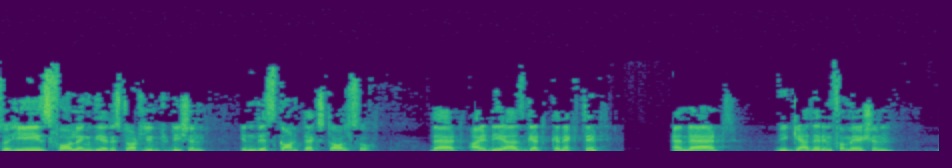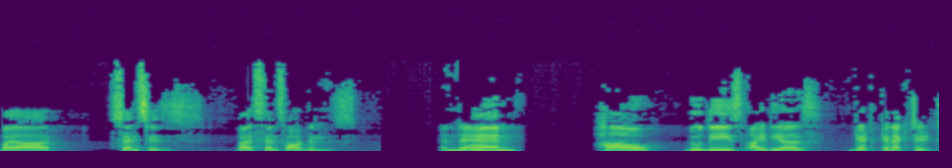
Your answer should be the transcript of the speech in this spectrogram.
so he is following the Aristotelian tradition in this context also that ideas get connected and that we gather information by our senses by sense organs and then how do these ideas get connected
